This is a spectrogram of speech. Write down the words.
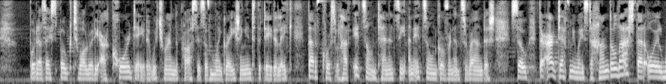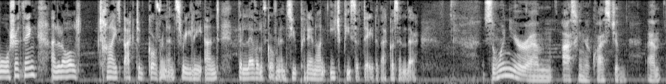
But as I spoke to already, our core data, which we're in the process of migrating into the data lake, that of course will have its own tenancy and its own governance around it. So there are definitely ways to handle that, that oil water thing, and it all ties back to governance really and the level of governance you put in on each piece of data that goes in there. So when you're um, asking a question, um,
